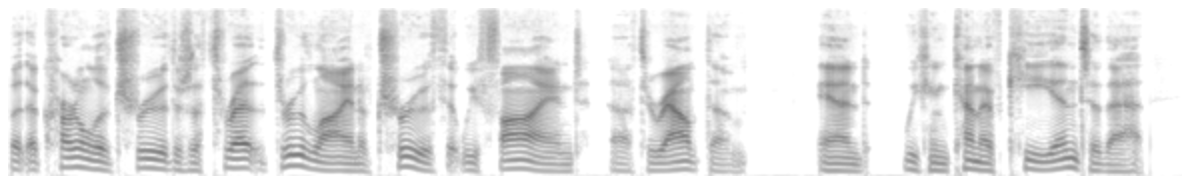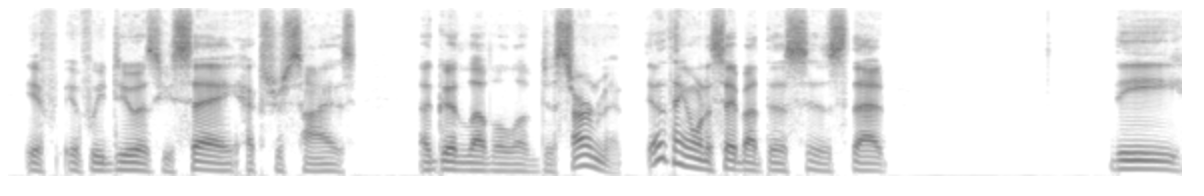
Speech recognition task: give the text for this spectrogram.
but the kernel of truth, there's a thread through line of truth that we find uh, throughout them, and we can kind of key into that if if we do, as you say, exercise a good level of discernment. The other thing I want to say about this is that the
